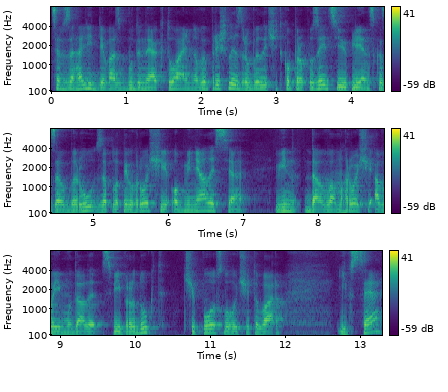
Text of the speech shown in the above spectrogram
Це взагалі для вас буде не актуально. Ви прийшли, зробили чітку пропозицію. Клієнт сказав: беру, заплатив гроші, обмінялися. Він дав вам гроші, а ви йому дали свій продукт, чи послугу, чи товар. І все.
